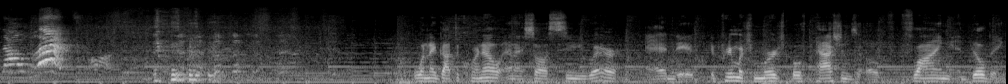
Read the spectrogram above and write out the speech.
Now that's awesome. when I got to Cornell and I saw CU Air, and it, it pretty much merged both passions of flying and building.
